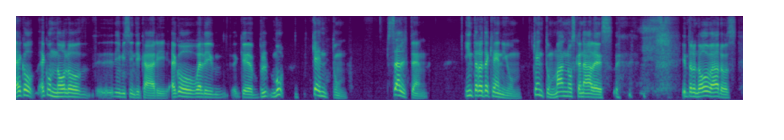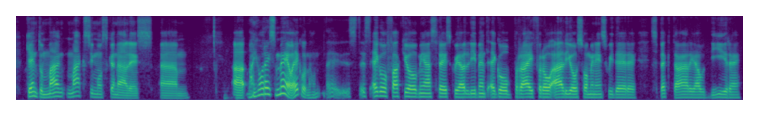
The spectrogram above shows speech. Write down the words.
ego ego nolo eh, mi sindicari. Ego veli che kentum saltem intra decenium kentum magnos canales intra novados kentum ma maximus canales um uh, maiores meo ego non eh, est, est ego facio meas res quia libent ego praefro alios homines videre spectare audire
